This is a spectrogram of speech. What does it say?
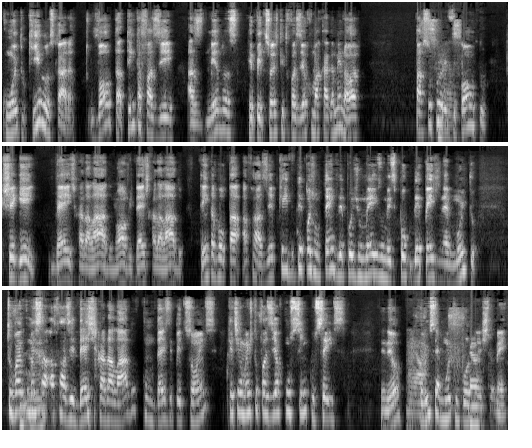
com 8 quilos, cara, volta, tenta fazer as mesmas repetições que tu fazia com uma carga menor. Passou sim, por esse sim. ponto, cheguei, 10 de cada lado, 9, 10 de cada lado, tenta voltar a fazer, porque depois de um tempo, depois de um mês, um mês e pouco, depende, né, muito, tu vai uhum. começar a fazer 10 de cada lado, com 10 repetições, que antigamente tu fazia com 5, 6. Entendeu? É. Então isso é muito importante também.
